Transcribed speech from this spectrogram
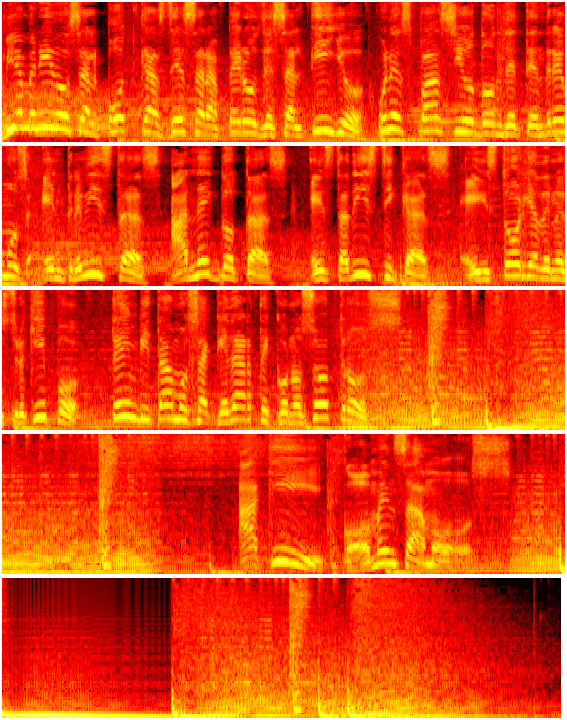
Bienvenidos al podcast de Zaraperos de Saltillo, un espacio donde tendremos entrevistas, anécdotas, estadísticas e historia de nuestro equipo. Te invitamos a quedarte con nosotros. Aquí comenzamos.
